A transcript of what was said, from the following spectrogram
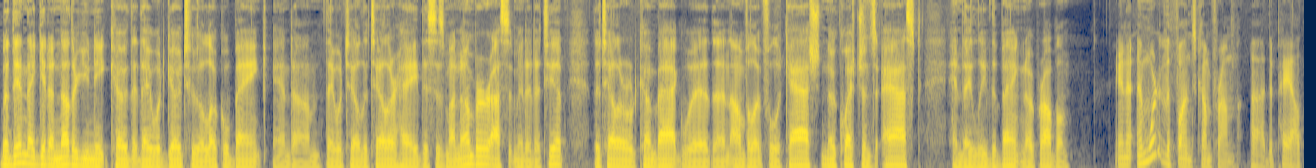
But then they get another unique code that they would go to a local bank and um, they would tell the teller, hey, this is my number. I submitted a tip. The teller would come back with an envelope full of cash, no questions asked, and they leave the bank, no problem. And, and where do the funds come from uh, to pay out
